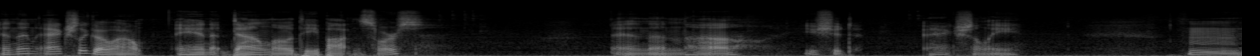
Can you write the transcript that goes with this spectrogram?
And then actually go out and download the Botan source. And then uh, you should actually, hmm,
